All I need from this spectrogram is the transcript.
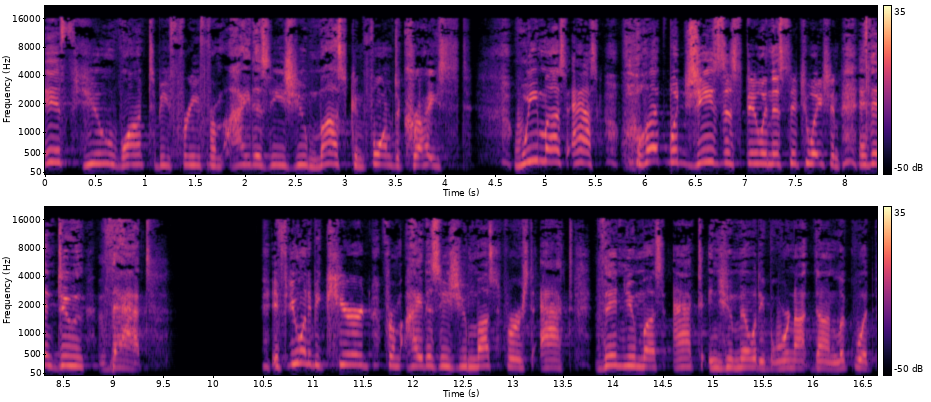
If you want to be free from eye disease, you must conform to Christ. We must ask, what would Jesus do in this situation? And then do that. If you want to be cured from eye disease, you must first act. Then you must act in humility, but we're not done. Look what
